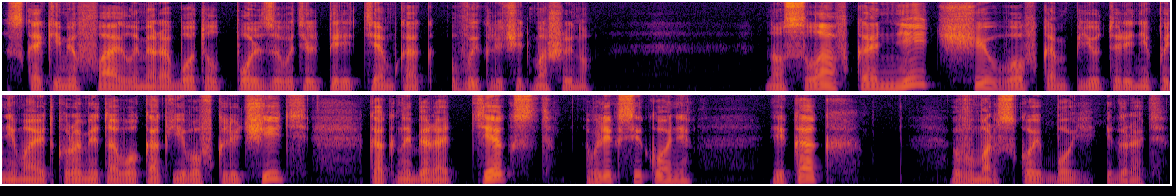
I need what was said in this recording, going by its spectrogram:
с какими файлами работал пользователь перед тем, как выключить машину. Но Славка ничего в компьютере не понимает, кроме того, как его включить, как набирать текст в лексиконе и как в морской бой играть.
